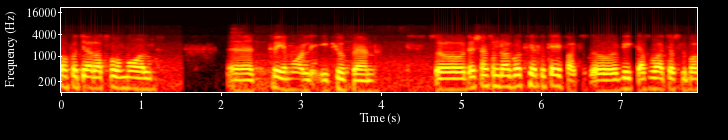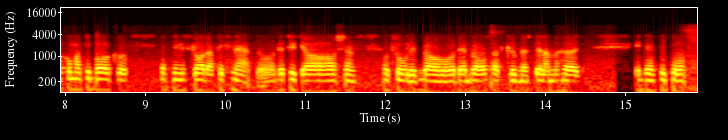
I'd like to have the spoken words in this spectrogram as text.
Jag har fått göra två mål Eh, tre mål i cupen. Så det känns som det har gått helt okej okay, faktiskt. Och viktigast var att jag skulle bara komma tillbaka efter min skada för knät. Och det tycker jag har känts otroligt bra. Och det är bra också att klubben spelar med hög intensitet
